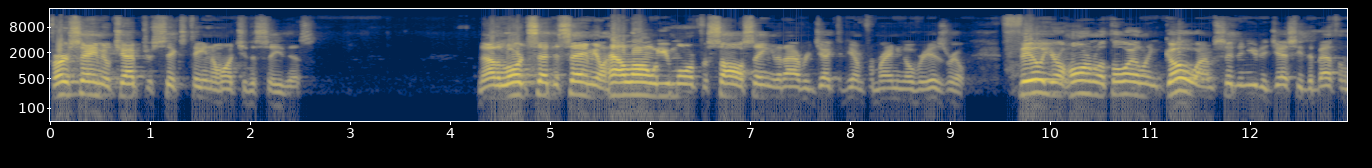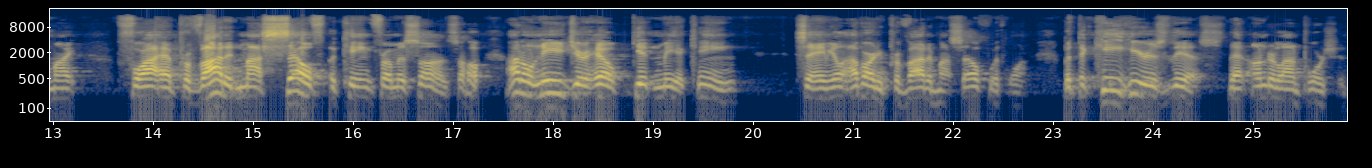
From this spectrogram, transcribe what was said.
1 Samuel chapter 16, I want you to see this. Now the Lord said to Samuel, How long will you mourn for Saul, seeing that I have rejected him from reigning over Israel? Fill your horn with oil and go. I'm sending you to Jesse the Bethlehemite, for I have provided myself a king from his sons. So I don't need your help getting me a king, Samuel. I've already provided myself with one. But the key here is this that underlined portion.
